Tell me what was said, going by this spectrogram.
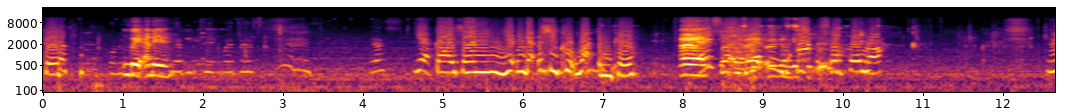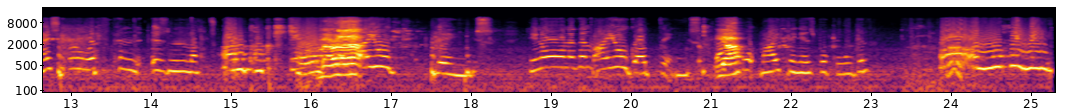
Okay. Wait, I need. Yeah, the potato wedges. Yes? Yeah. Guys, um, you can get the secret weapon, okay? Alright. My Alright, we're gonna get- secret My secret weapon is not good. I'm packed Do too. you know one of Remember them that? IO things? You know one of them IO god things? That's Yeah. what my thing is, but golden. Oh, I'm nothing really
